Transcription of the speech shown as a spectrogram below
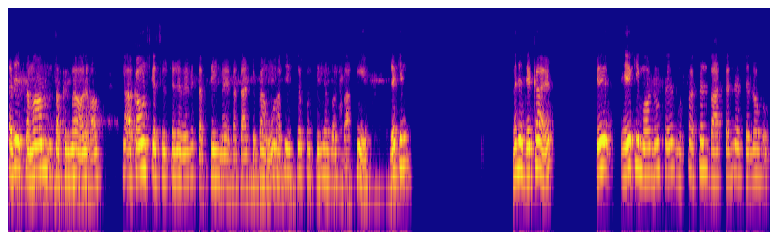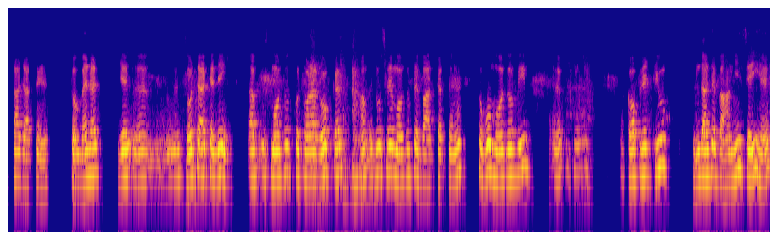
अरे तमाम तकरीबा और अकाउंट्स के सिलसिले में भी तफसील मैं बता चुका हूँ। अभी इसमें कुछ चीज़ें बहुत बाकी हैं, लेकिन मैंने देखा है कि एक ही मौजू पे मुस्तकिल बात करने से लोग उकता जाते हैं। तो मैंने ये सोचा कि नहीं अब इस मौजू को थोड़ा रोक कर हम दूसरे मौजू पे बात करते हैं। तो वो मौजू भी कोऑपरेटिव इमदाद बहानी से ही है।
